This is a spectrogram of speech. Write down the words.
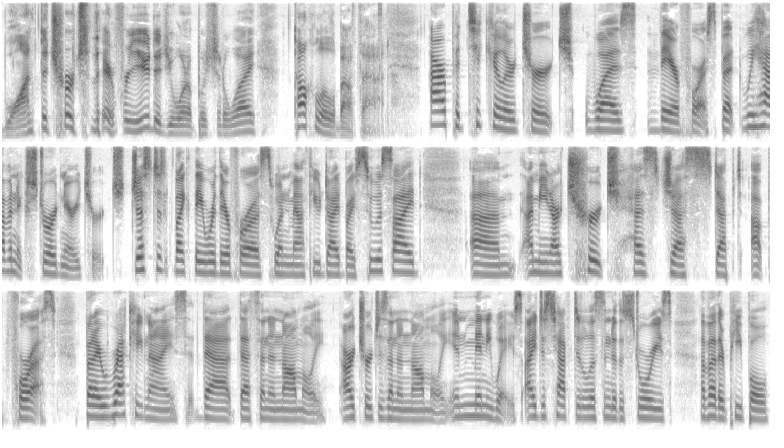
want the church there for you? Did you want to push it away? Talk a little about that. Our particular church was there for us, but we have an extraordinary church. Just like they were there for us when Matthew died by suicide, um, I mean, our church has just stepped up for us. But I recognize that that's an anomaly. Our church is an anomaly in many ways. I just have to listen to the stories of other people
